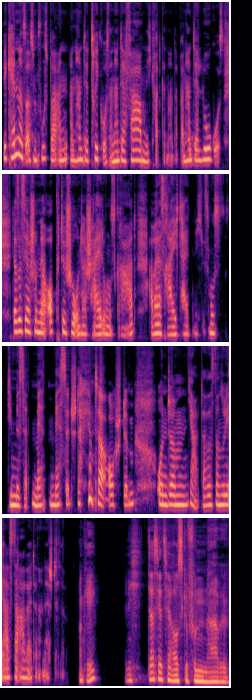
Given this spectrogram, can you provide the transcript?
Wir kennen das aus dem Fußball an, anhand der Trikots, anhand der Farben, die ich gerade genannt habe, anhand der Logos. Das ist ja schon der optische Unterscheidungsgrad, aber das reicht halt nicht. Es muss die Message dahinter auch stimmen. Und ähm, ja, das ist dann so die erste Arbeit dann an der Stelle. Okay. Wenn ich das jetzt herausgefunden habe,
